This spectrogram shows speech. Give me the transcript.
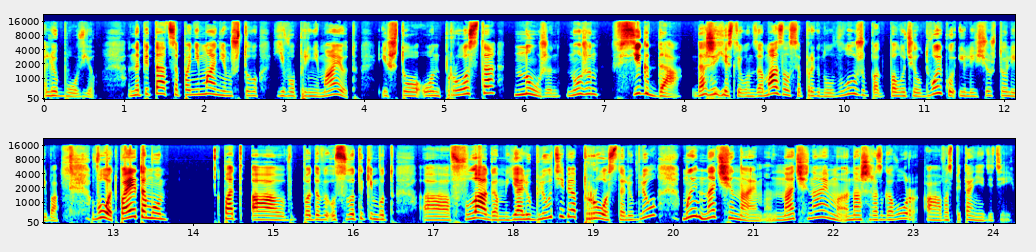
любовью, напитаться пониманием, что его принимают и что он просто нужен, нужен всегда, даже если он замазался, прыгнул в лужу, получил двойку или еще что-либо. Вот, поэтому под, а, под с вот таким вот а, флагом «я люблю тебя», просто люблю, мы начинаем, начинаем наш разговор о воспитании детей.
